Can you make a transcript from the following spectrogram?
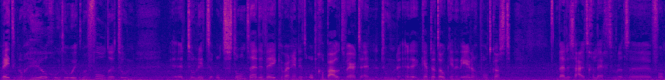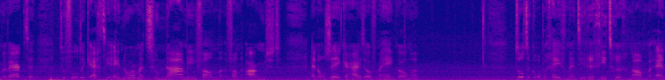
weet ik nog heel goed hoe ik me voelde toen, eh, toen dit ontstond. De weken waarin dit opgebouwd werd. En toen, eh, ik heb dat ook in een eerdere podcast wel eens uitgelegd hoe dat uh, voor me werkte. Toen voelde ik echt die enorme tsunami van, van angst en onzekerheid over me heen komen. Tot ik op een gegeven moment die regie terugnam en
